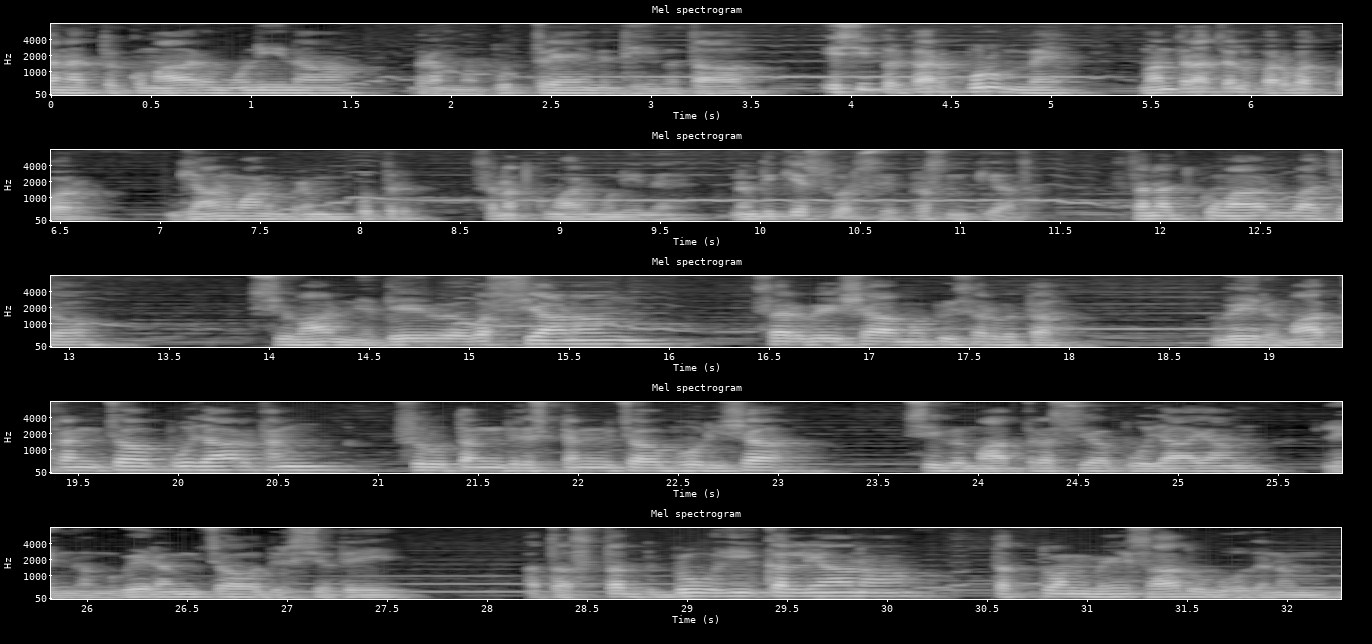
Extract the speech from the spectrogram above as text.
सनत कुमार मुनिना ब्रह्मपुत्रेन धीमता। इसी प्रकार पूर्व में मंत्राचल पर्वत पर ज्ञानवान ब्रह्मपुत्र सनत कुमार मुनि ने नंदिकेश्वर से प्रश्न किया था। सनत कुमार उवाच शिवान्य देव वश्याणां सर्वेशामपि सर्वतः। वेरमात्रं च पूजार्थं, श्रुतं दृष्टं च भूरिश। शिवमात्रस्य पूजायां लिङ्गं वेरं च दृश्यते। अतस्तद्ब्रूहि कल्याण तत्व में साधु बोधनम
